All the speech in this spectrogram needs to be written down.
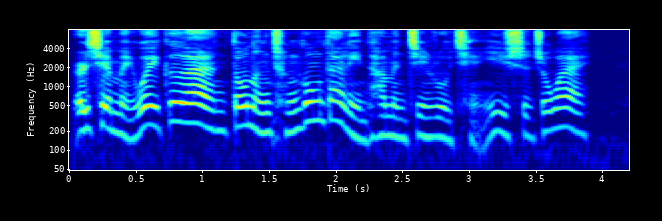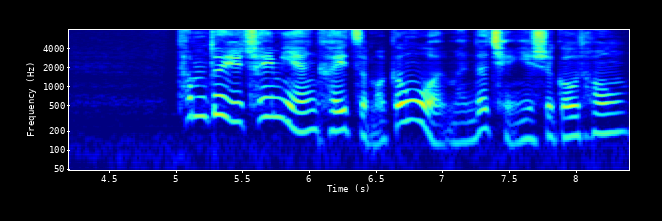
而且每位个案都能成功带领他们进入潜意识之外，他们对于催眠可以怎么跟我们的潜意识沟通，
